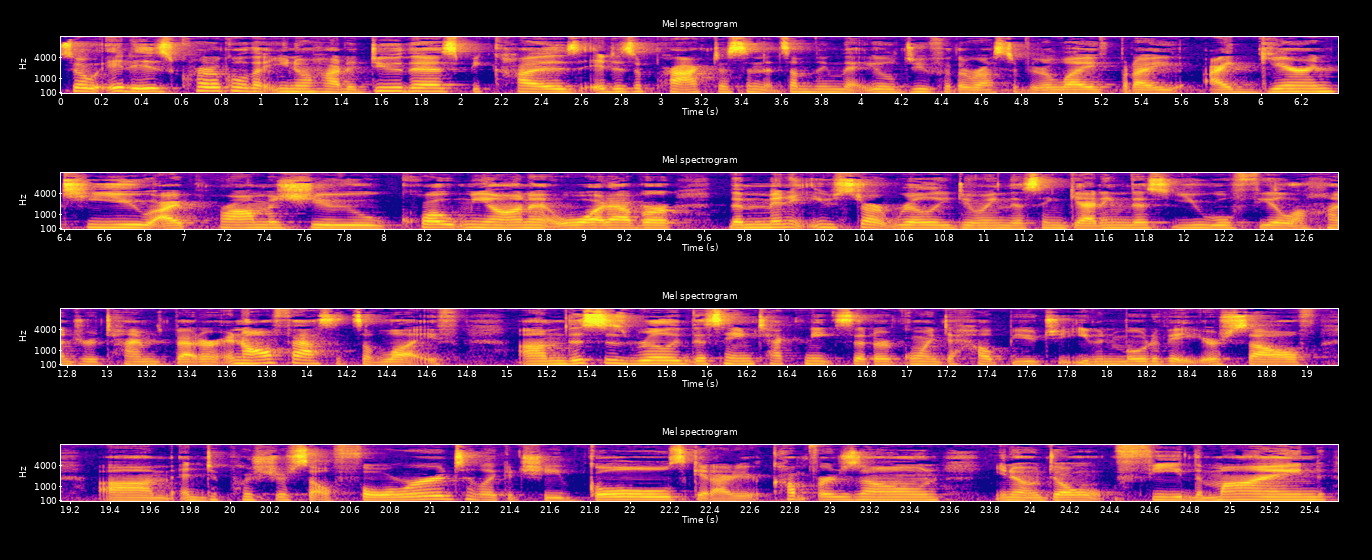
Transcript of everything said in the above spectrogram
So it is critical that you know how to do this because it is a practice and it's something that you'll do for the rest of your life. But I, I guarantee you, I promise you, quote me on it, whatever, the minute you start really doing this and getting this, you will feel a hundred times better in all facets of life. Um, this is really the same techniques that are going to help you to even motivate yourself um, and to push yourself forward to like achieve goals, get out of your comfort zone. You know, don't feed the mind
